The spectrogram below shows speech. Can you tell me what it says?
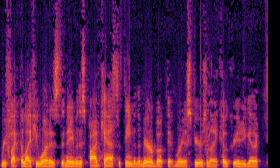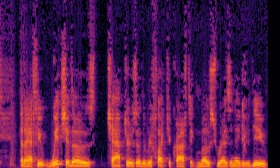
Reflect the Life You Want is the name of this podcast, the theme of the Mirror book that Maria Spears and I co-created together. And I asked you which of those chapters of the Reflect acrostic most resonated with you.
